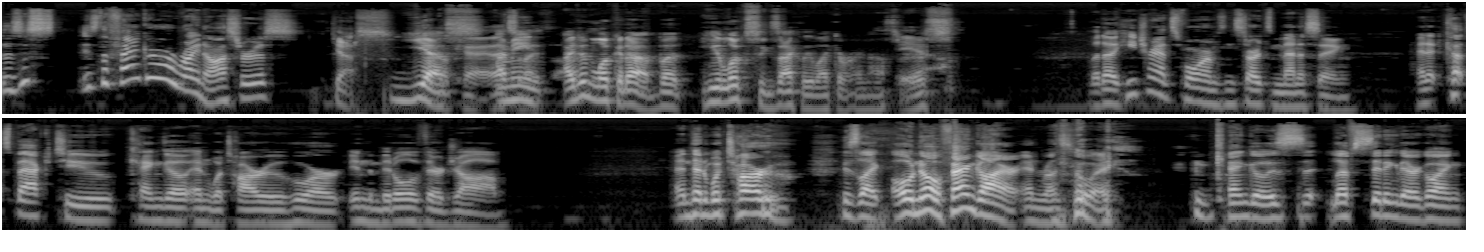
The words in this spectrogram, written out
So is this is the Fangire a rhinoceros? Yes. Yes, Okay, I mean I I, didn't look it up, but he looks exactly like a rhinoceros. But uh, he transforms and starts menacing, and it cuts back to Kengo and Wataru, who are in the middle of their job. And then Wataru is like, "Oh no, Fangire!" and runs away. and Kengo is left sitting there going,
